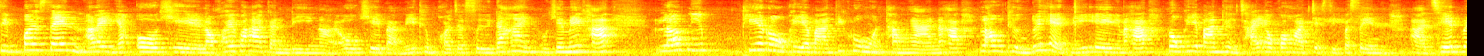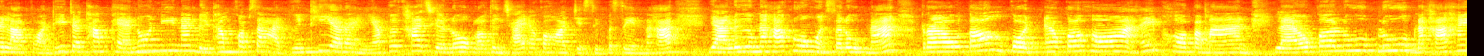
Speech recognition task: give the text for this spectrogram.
70%อะไรอย่างเงี้ยโอเค เราค่อยว่ากันดีหน่อยโอเค แบบนี้ถึงพอจะซื้อได้โอเคไหมคะ แล้วนี้ ที่โรงพยาบาลที่ครูหมุนทำงานนะคะ เราถึงด้วยเหตุนี้เองนะคะ โรงพยาบาลถึงใช้แอลกอฮอล์ 70%อ่าเช็ดเวลาก่อนที่จะทำแผลโน่นนี่นั่น หรือทำความสะอาดพื้นที่อะไรอย่างเงี้ยเพื่อฆ่าเชื้อโรคเราถึงใช้แอลกอฮอล์ 70%นะคะ อย่าลืมนะคะ ครูหมุนสรุปนะ เราต้องกดแอลกอฮอล์ให้พอประมาณ แล้วก็ลูบๆนะคะให้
